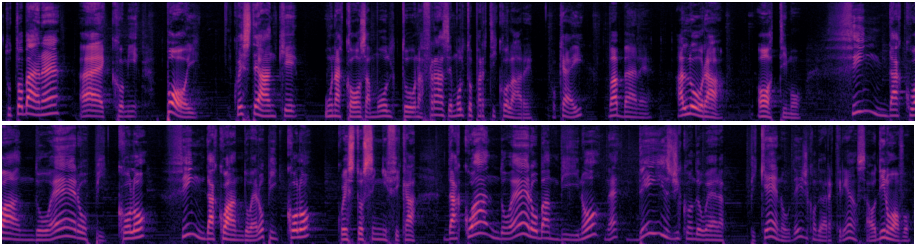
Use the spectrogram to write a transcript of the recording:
Tutto bene? Eccomi. Poi, questa è anche una cosa molto, una frase molto particolare, ok? Va bene. Allora, ottimo. Fin da quando ero piccolo, fin da quando ero piccolo, questo significa da quando ero bambino, né? Desde quando eu era pequeno, desde quando eu era criança, ó, di nuovo,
